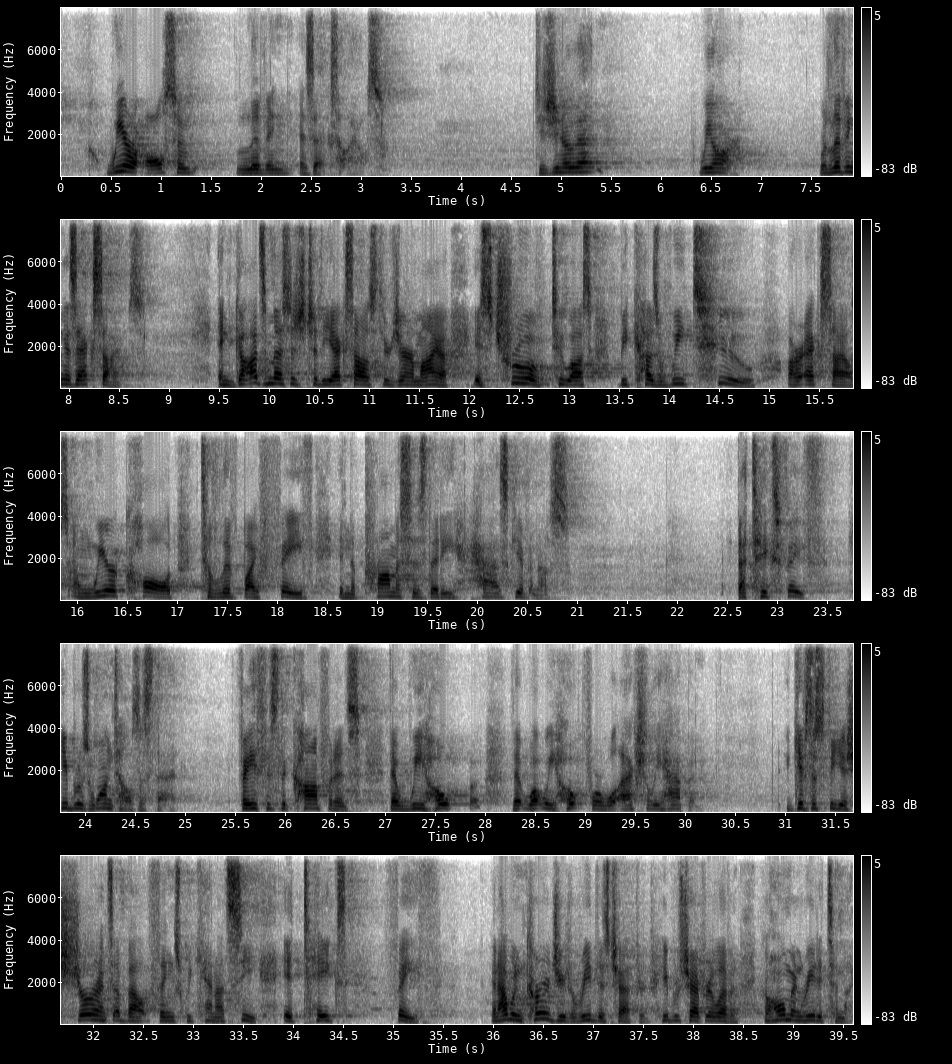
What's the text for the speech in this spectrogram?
We are also living as exiles. Did you know that? We are. We're living as exiles. And God's message to the exiles through Jeremiah is true to us because we too are exiles and we are called to live by faith in the promises that He has given us. That takes faith. Hebrews 1 tells us that. Faith is the confidence that we hope that what we hope for will actually happen. It gives us the assurance about things we cannot see. It takes faith. And I would encourage you to read this chapter, Hebrews chapter 11. Go home and read it tonight.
